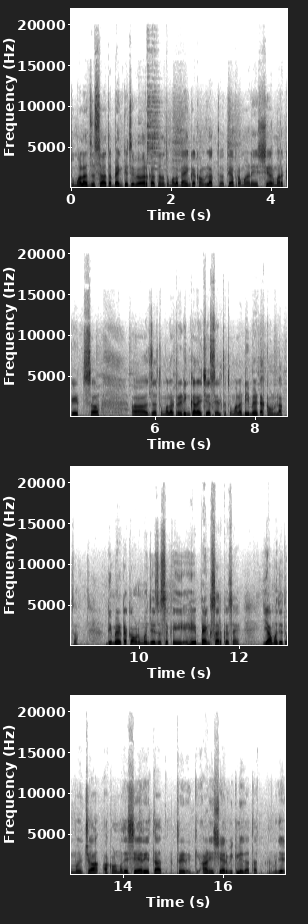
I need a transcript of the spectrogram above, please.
तुम्हाला जसं आता बँकेचे व्यवहार करताना तुम्हाला बँक अकाउंट लागतं त्याप्रमाणे शेअर मार्केटचं जर तुम्हाला ट्रेडिंग करायची असेल तर तुम्हाला डीमॅट अकाउंट लागतं. डीमॅट अकाउंट म्हणजे जसं की हे बँकसारखंच आहे. यामध्ये तुमच्या अकाउंटमध्ये शेअर येतात ट्रेड आणि शेअर विकले जातात. म्हणजे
